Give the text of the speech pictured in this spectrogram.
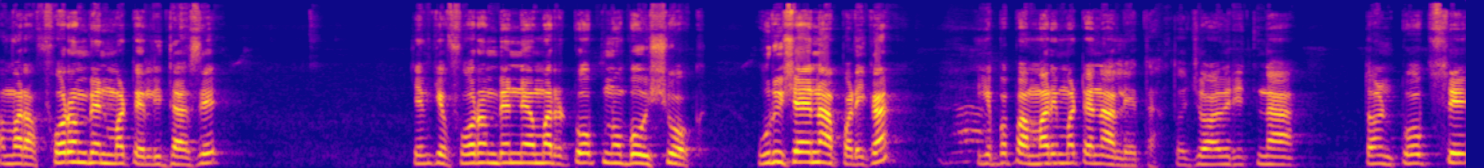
અમારા ફોરમબેન માટે લીધા છે. કેમ કે ફોરમબેનને અમારે ટોપનો બહુ શોખ. ઉરુષાએ ના પડે કાં? કે પપ્પા મારી માટે ના લેતા. તો જો આવી રીતના ત્રણ ટોપ છે.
